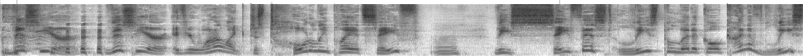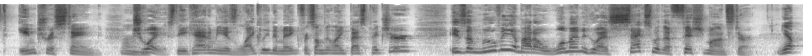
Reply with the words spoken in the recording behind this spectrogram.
this year, this year, if you want to like just totally play it safe, the safest, least political, kind of least interesting hmm. choice the Academy is likely to make for something like Best Picture is a movie about a woman who has sex with a fish monster. Yep.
